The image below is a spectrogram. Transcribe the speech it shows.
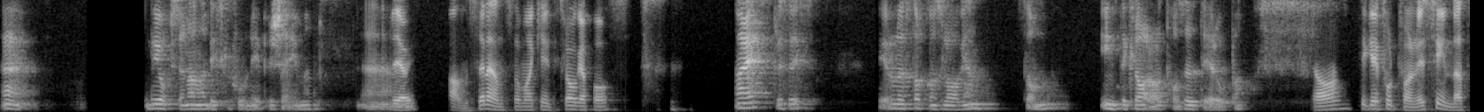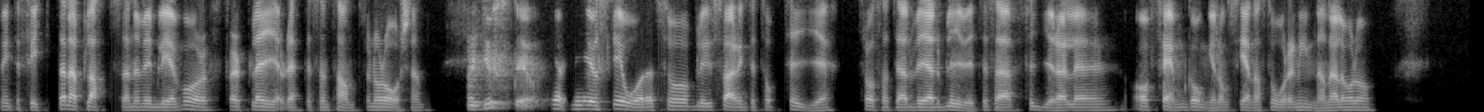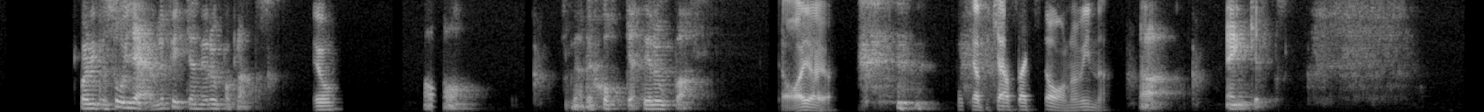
Det är också en annan diskussion i och för sig. Men, eh. Vi har ju chansen än, så man kan inte klaga på oss. Nej, precis. Det är de där Stockholmslagen som inte klarar att ta sig ut i Europa. Ja, tycker fortfarande det är synd att vi inte fick den där platsen när vi blev vår Fair Play-representant för några år sedan. Ja, just det. Ja. Just det året så blev Sverige inte topp 10. Trots att vi hade blivit det så här fyra eller av fem gånger de senaste åren innan, eller vadå? Var det inte så Gävle fick en Europaplats? Jo. Ja. Vi hade chockat Europa. Ja, ja, ja. Åka till Kazakstan och vinna. Ja, enkelt.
